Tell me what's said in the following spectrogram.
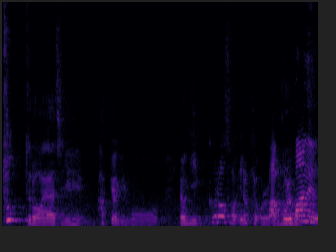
툭 들어와야지 합격이고 여기 끌어서 이렇게 올라. 아 골반에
